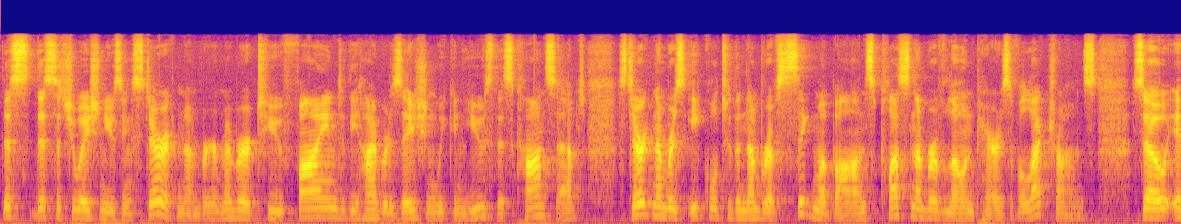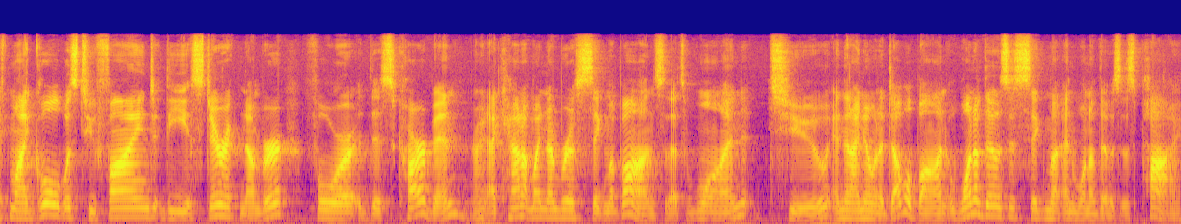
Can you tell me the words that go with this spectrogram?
this, this situation using steric number, remember to find the hybridization, we can use this concept. Steric number is equal to the number of sigma bonds plus number of lone pairs of electrons. So if my goal was to find the steric number for this carbon, right, I count out my number of sigma bonds. So that's one, two, and then I know in a double bond, one of those is sigma and one of those is pi.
